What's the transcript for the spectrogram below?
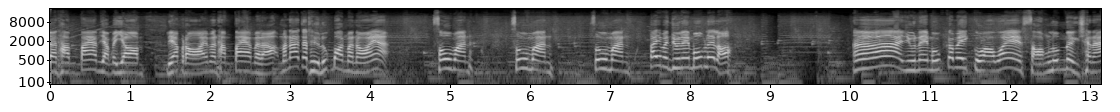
จะทำแต้มอย่าไปยอม เรียบร้อยมันทำแต้มมาแล้ว มันน่าจะถือลูกบอลมาน้อยอะสู้มัน สู้มัน สู้มันเฮ้ยมันอยู่ในมูฟเลยเหรออ่าอยู่ในมูฟก็ไม่กลัวเว้ยสองลุมหนึ่งชนะ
